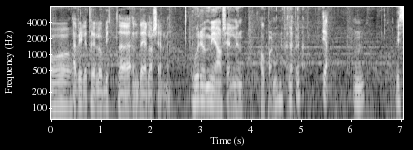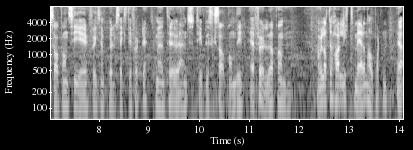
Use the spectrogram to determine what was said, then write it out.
og Jeg er villig til å bytte en del av sjelen min. hvor mye av sjelen din? Halvparten, for eksempel? Ja. Mm. Hvis Satan sier f.eks. 60-40, som er en typisk Satan-deal Jeg føler at han Han vil alltid ha litt mer enn halvparten. Ja.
